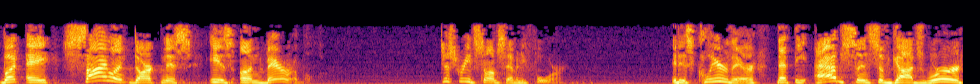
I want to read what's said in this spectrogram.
but a silent darkness is unbearable. Just read Psalm 74. It is clear there that the absence of God's Word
